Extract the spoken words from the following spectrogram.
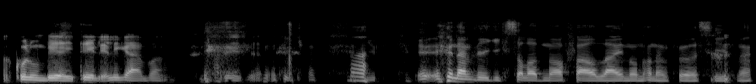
a kolumbiai téli ligában. ő, ő nem végig szaladna a foul line-on, hanem felszívne.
